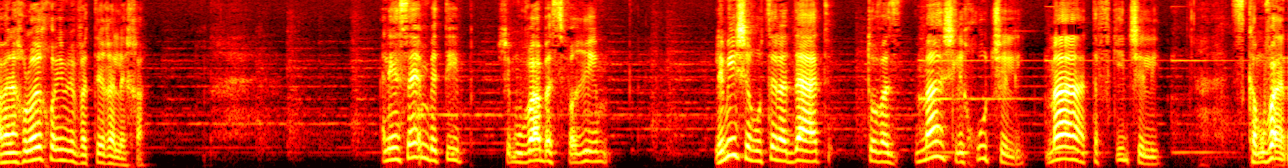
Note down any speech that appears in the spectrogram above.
אבל אנחנו לא יכולים לוותר עליך. אני אסיים בטיפ שמובא בספרים למי שרוצה לדעת, טוב, אז מה השליחות שלי? מה התפקיד שלי? אז כמובן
